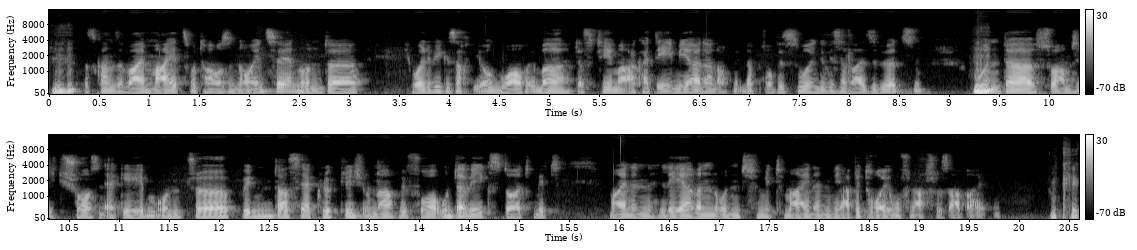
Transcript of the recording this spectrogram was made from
Mhm. Das Ganze war im Mai 2019 und äh, ich wollte, wie gesagt, irgendwo auch immer das Thema Akademia dann auch mit einer Professur in gewisser Weise würzen. Mhm. Und äh, so haben sich die Chancen ergeben und äh, bin da sehr glücklich und nach wie vor unterwegs dort mit meinen Lehren und mit meinen ja, Betreuungen von Abschlussarbeiten. Okay,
